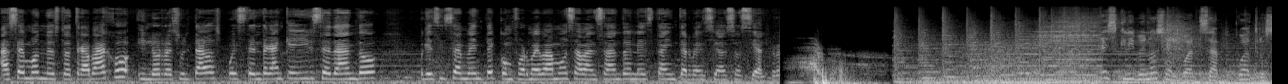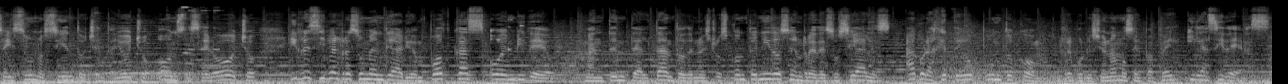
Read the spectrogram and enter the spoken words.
hacemos nuestro trabajo y los resultados pues tendrán que irse dando precisamente conforme vamos avanzando en esta intervención social. Escríbenos al WhatsApp 461-188-1108 y recibe el resumen diario en podcast o en video. Mantente al tanto de nuestros contenidos en redes sociales. agoragto.com. Revolucionamos el papel y las ideas.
